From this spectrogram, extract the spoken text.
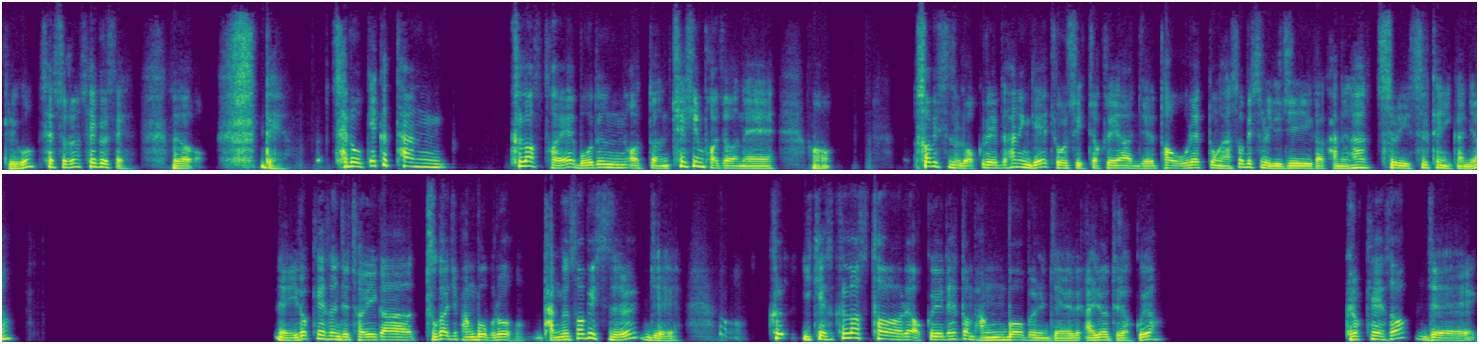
그리고 새술은 새 글쎄. 그래서 네 새로 깨끗한 클러스터의 모든 어떤 최신 버전의 어, 서비스들로 업그레이드 하는 게 좋을 수 있죠. 그래야 이제 더 오랫동안 서비스를 유지가 가능할 수 있을 테니까요. 네, 이렇게 해서 이제 저희가 두 가지 방법으로 당근 서비스를 이제 EKS 클러스터를 업그레이드 했던 방법을 이제 알려드렸고요. 그렇게 해서 이제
